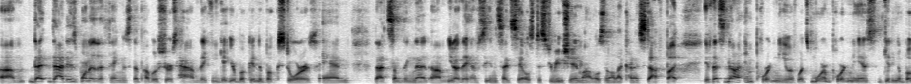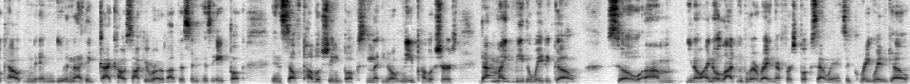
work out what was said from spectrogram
um, that that is one of the things that publishers have. They can get your book into bookstores, and that's something that um, you know they have inside sales, distribution models, and all that kind of stuff. But if that's not important to you, if what's more important is getting a book out, and, and even I think Guy Kawasaki wrote about this in his APE book in self publishing books and that you don't need publishers, that might be the way to go. So, um, you know, I know a lot of people that are writing their first books that way. It's a great way to go.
